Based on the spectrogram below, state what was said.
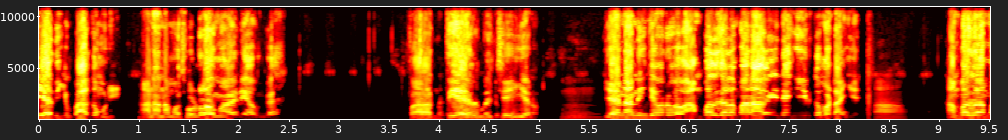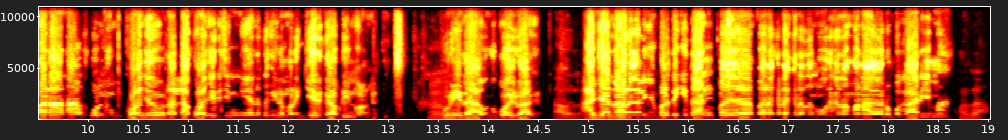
வியாதிக்கும் பார்க்க முடியும். ஆனா நம்ம சொல்ற மாதிரி அவங்க பத்தியே இருந்து செய்யணும். ஏன்னா நீங்க ஒரு ஐம்பது சதமானம் ஆகையில இங்க இருக்க மாட்டாங்க. ஐம்பது சதமானம் ஆனா அவனுக்கு ஒண்ணு குறைஞ்சது நல்லா குறைஞ்சிருச்சு. நீ என்னத்துக்கு நம்ம இங்க இருக்க அப்படின்வாங்க. புரியுதா? அவங்க போயிடுவாங்க. அஞ்சாறு நாள் கழியும் பொழுதுக்கு இது ஐம்பது சதமானம் கிடக்கிறது நூறு ஆக ரொம்ப காரியமா? அதான்.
